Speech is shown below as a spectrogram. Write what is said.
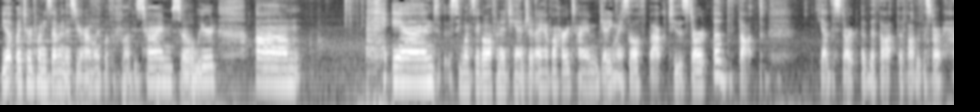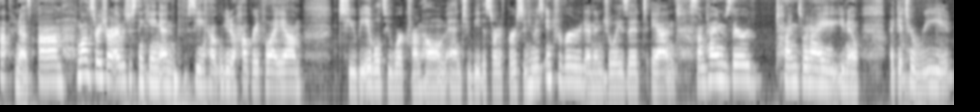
Yep, I turned 27 this year. I'm like, what the fuck is time? So weird. Um, and see, once I go off on a tangent, I have a hard time getting myself back to the start of the thought yeah, the start of the thought, the thought of the start. Ha, who knows? Um, long story short, I was just thinking and seeing how you know how grateful I am to be able to work from home and to be the sort of person who is introverted and enjoys it. And sometimes there are times when I, you know, I get to read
